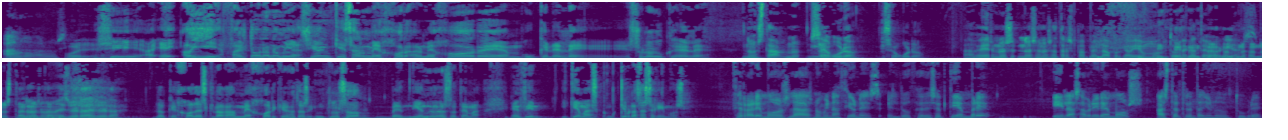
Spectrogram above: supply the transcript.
Algo, algo sí. Oye, Sí, oye, falta una nominación que es al mejor, al mejor eh, ukelele, eh, solo el ukelele. ¿No está? No- No, Seguro. Seguro. A ver, no, se- no se nos ha traspapelado porque había un montón de categorías. no, no está, no no, está. es verdad, es verdad. Lo que jode es que lo hagan mejor que nosotros, incluso vendiendo nuestro tema. En fin, ¿y qué más? ¿Qué plaza seguimos? Cerraremos las nominaciones el 12 de septiembre y las abriremos hasta el 31 de octubre.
